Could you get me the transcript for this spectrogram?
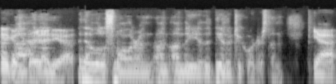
I think that's uh, a great and, idea, and then a little smaller on on, on the, the, the other two quarters. Then, yeah,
